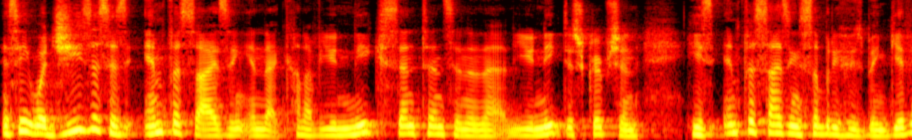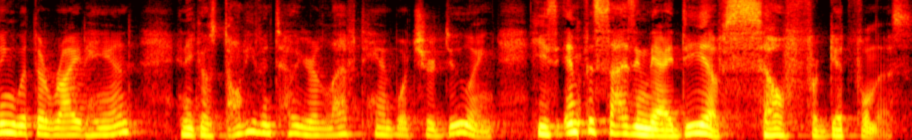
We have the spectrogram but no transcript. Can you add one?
And see, what Jesus is emphasizing in that kind of unique sentence and in that unique description, he's emphasizing somebody who's been giving with the right hand. And he goes, Don't even tell your left hand what you're doing. He's emphasizing the idea of self forgetfulness.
